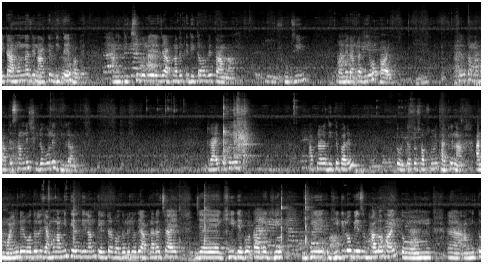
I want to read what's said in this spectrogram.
এটা এমন না যে নারকেল দিতে হবে। আমি দিচ্ছি বলে যে আপনাদেরকে দিতে হবে তা না। সুজি গমের আটা দিয়েও হয়। যেহেতু আমার হাতের সামনে ছিল বলে দিলাম। ড্রাই কোকোনেট আপনারা দিতে পারেন। তো ওইটা তো সবসময় থাকে না। আর মাইন্ডের বদলে যেমন আমি তেল দিলাম, তেলটার বদলে যদি আপনারা চায় যে ঘি দেবো, তাহলে ঘি ঘি ঘি দিলেও বেশ ভালো হয়। তো আমি তো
